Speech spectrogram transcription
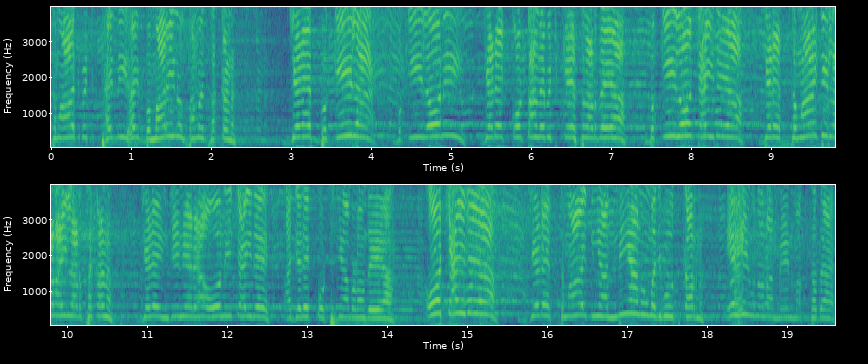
ਸਮਾਜ ਵਿੱਚ ਫੈਲੀ ਹੋਈ ਬਿਮਾਰੀ ਨੂੰ ਸਮਝ ਸਕਣ। ਜਿਹੜੇ ਵਕੀਲ ਹੈ ਵਕੀਲ ਉਹ ਨਹੀਂ, ਜਿਹੜੇ ਕੋਰਟਾਂ ਦੇ ਵਿੱਚ ਕੇਸ ਲੜਦੇ ਆ, ਵਕੀਲ ਉਹ ਚਾਹੀਦੇ ਆ, ਜਿਹੜੇ ਸਮਾਜ ਦੀ ਲੜਾਈ ਲੜ ਸਕਣ। ਜਿਹੜੇ ਇੰਜੀਨੀਅਰ ਆ, ਉਹ ਨਹੀਂ ਚਾਹੀਦੇ, ਆ ਜਿਹੜੇ ਕੋਠੀਆਂ ਬਣਾਉਂਦੇ ਆ, ਉਹ ਚਾਹੀਦੇ ਆ, ਜਿਹੜੇ ਸਮਾਜ ਦੀਆਂ ਨੀਹਾਂ ਨੂੰ ਮਜ਼ਬੂਤ ਕਰਨ। ਇਹੀ ਉਹਨਾਂ ਦਾ ਮੇਨ ਮਕਸਦ ਹੈ।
